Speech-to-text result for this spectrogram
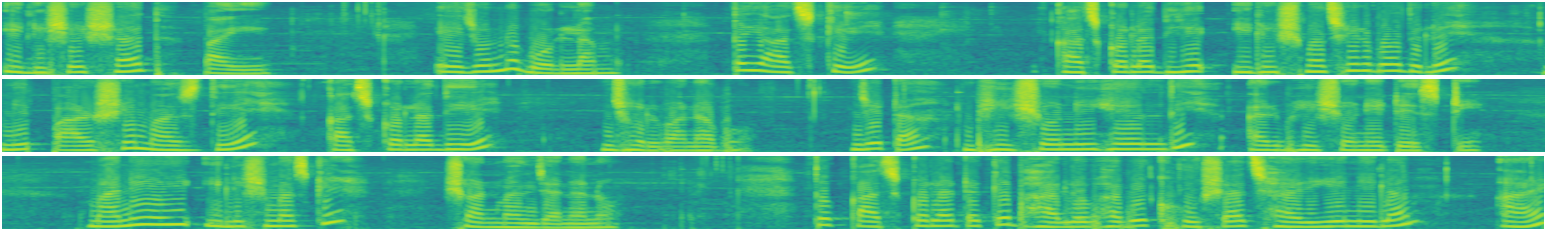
ইলিশের স্বাদ পাই। এই জন্য বললাম, তাই আজকে কাঁচকলা দিয়ে ইলিশ মাছের বদলে আমি পার্শে মাছ দিয়ে কাঁচকলা দিয়ে ঝোল বানাবো, যেটা ভীষণই হেলদি আর ভীষণই টেস্টি মানে ওই ইলিশ মাছকে সম্মান জানানো। তো কাঁচকলাটাকে ভালোভাবে খোসা ছাড়িয়ে নিলাম আর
